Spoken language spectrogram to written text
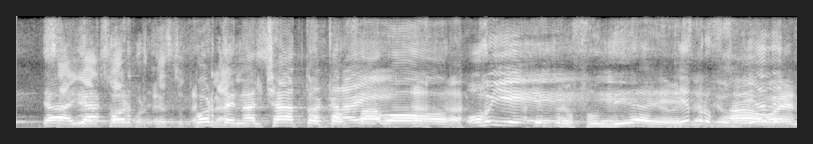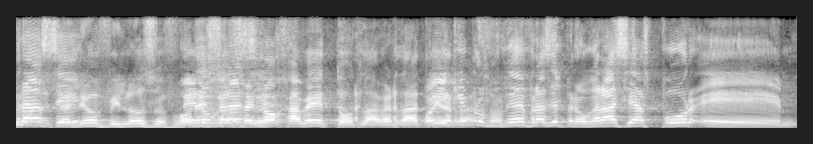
ya, salió ya, el sol corte, porque es tu corten al chato, Ah, por favor. Oye, Qué profundidad eh, de- qué profundidad Ah, de bueno, frase. Salió filósofo. Por Pero eso gracias. se enoja Beto, la verdad. Oye, qué razón. profundidad de frase, pero gracias por eh,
